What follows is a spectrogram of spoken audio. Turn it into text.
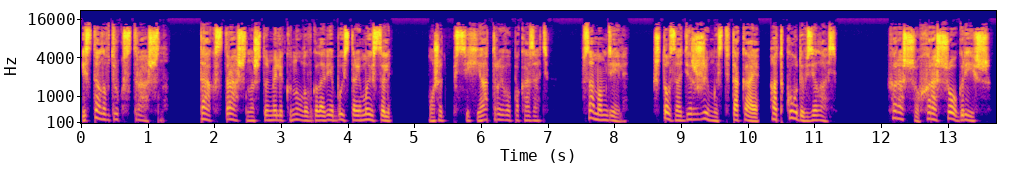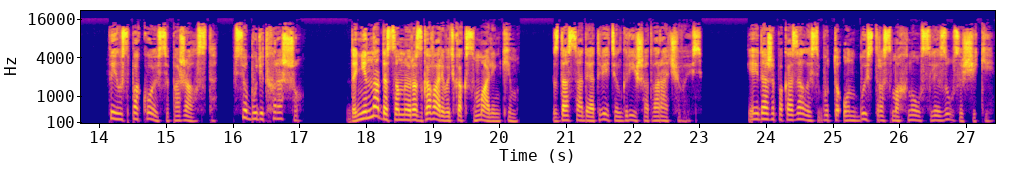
И стало вдруг страшно. так страшно, что мелькнула в голове быстрая мысль. Может, психиатру его показать? В самом деле, что за одержимость такая? Откуда взялась? Хорошо, хорошо, Гриш. Ты успокойся, пожалуйста. Все будет хорошо. Да не надо со мной разговаривать, как с маленьким, с досадой ответил Гриша, отворачиваясь. Ей даже показалось, будто он быстро смахнул слезу со щеки.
